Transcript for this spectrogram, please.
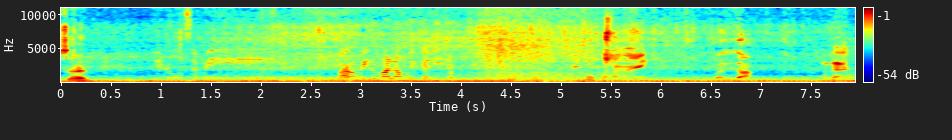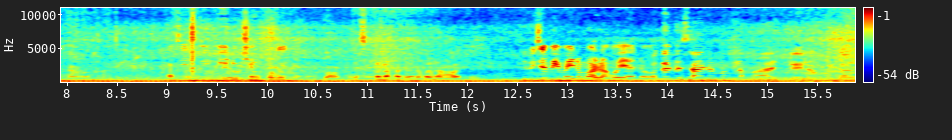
Saan? Yun o, sa may... Parang may lumalangoy kanina buhay bilog. Buka ka nga eh. Wala. Wala na. Kasi may bilog siyang pa ganyan. Ang bako. Tapos palakad ang palakad. Ibig sabihin may lumalangoy ano? Maganda sana maglakad. Kailangan lang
